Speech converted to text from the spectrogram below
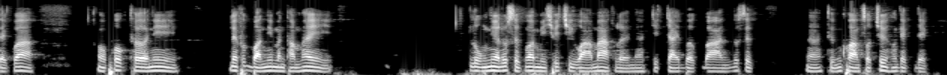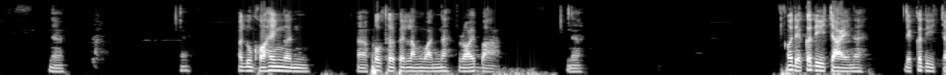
เด็กว่าโอ้พวกเธอนี่เล่นฟุตบอลนี่มันทำให้ลุงเนี่ยรู้สึกว่ามีชีวิตชีวามากเลยนะ จิตใจเบิกบานรู้สึกนะถึงความสดชื่นของเด็กๆนะลุงขอให้เงิน พวกเธอเป็นรางวัลนะร้อยบาทนะเด็กก็ดีใจนะเด็กก็ดีใจ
